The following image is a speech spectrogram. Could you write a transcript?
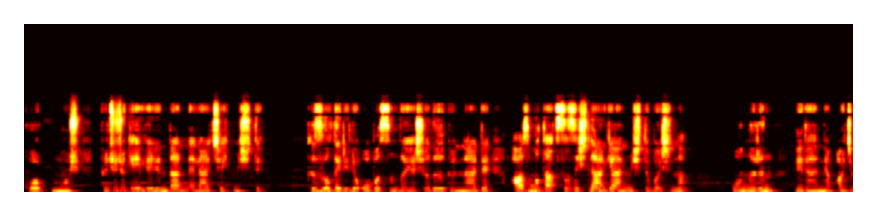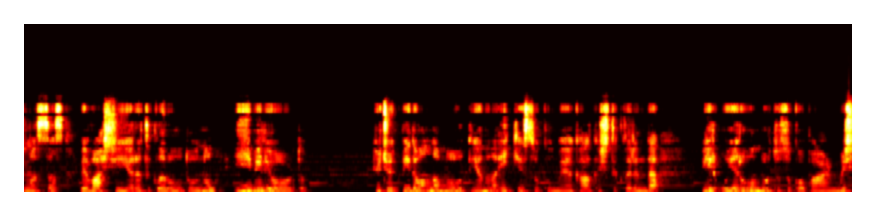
korkmuş, küçücük ellerinden neler çekmişti. Kızılderili obasında yaşadığı günlerde az mı tatsız işler gelmişti başına. Onların nedenle acımasız ve vahşi yaratıklar olduğunu iyi biliyordu. Küçük bidonla Maud yanına ilk kez sokulmaya kalkıştıklarında bir uyarı omurtusu koparmış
